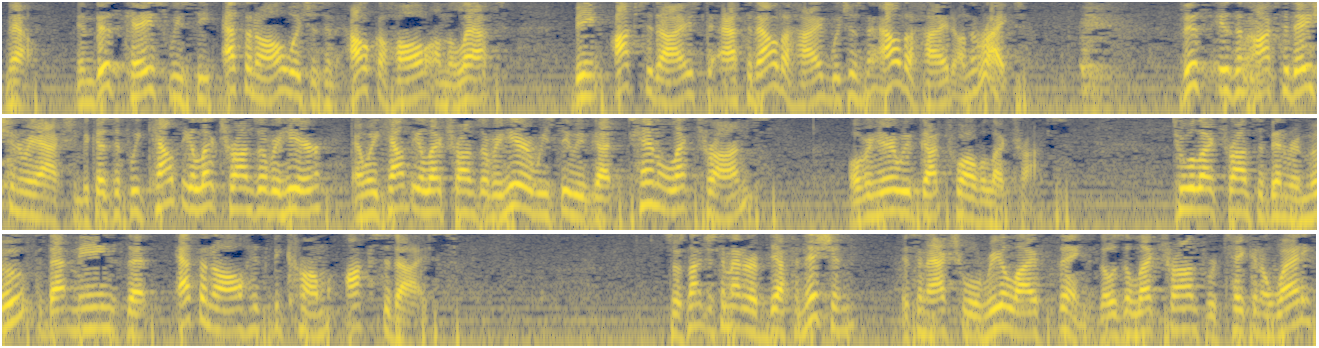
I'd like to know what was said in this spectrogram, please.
Now, in this case, we see ethanol, which is an alcohol on the left, being oxidized to acetaldehyde, which is an aldehyde on the right. This is an oxidation reaction because if we count the electrons over here and we count the electrons over here, we see we've got 10 electrons. Over here, we've got 12 electrons. Two electrons have been removed. That means that ethanol has become oxidized. So it's not just a matter of definition, it's an actual real life thing. Those electrons were taken away,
